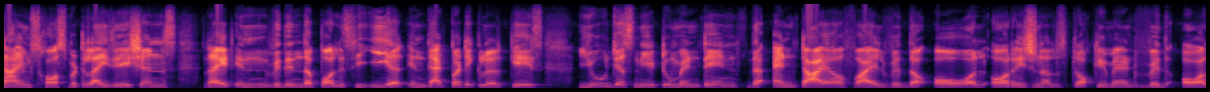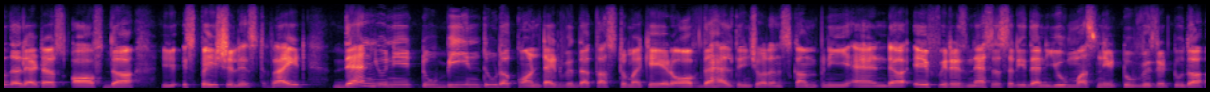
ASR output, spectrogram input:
times hospitalizations right in within the policy year. In that particular case you just need to maintain the entire file with the all original document with all the letters of the specialist right? Then you need to be into the contact with the customer care of the health insurance company and uh, if it is necessary then you must need to visit to the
